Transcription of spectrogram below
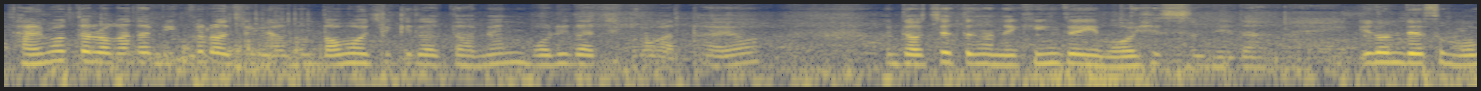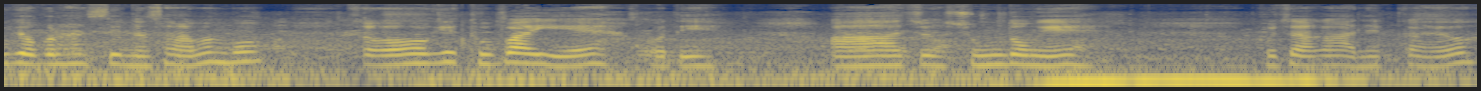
잘못 들어가다 미끄러지면 넘어지기라도 하면 머리 다칠 것 같아요. 근데 어쨌든 간에 굉장히 멋있습니다. 이런 데서 목욕을 할 수 있는 사람은 뭐 저기 두바이에 어디 아주 중동의 부자가 아닐까요?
